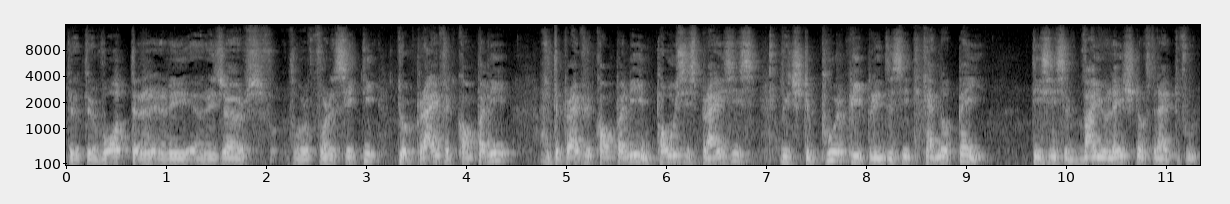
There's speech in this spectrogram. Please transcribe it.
the, the water re- reserves for, for a city to a private company, and the private company imposes prices which the poor people in the city cannot pay. this is a violation of the right to food.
